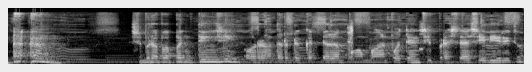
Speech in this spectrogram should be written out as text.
seberapa penting sih orang terdekat dalam pengembangan potensi prestasi diri itu?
